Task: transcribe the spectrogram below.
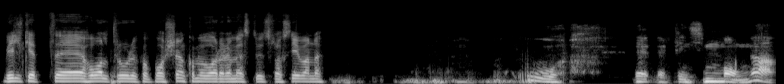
Vilket eh, hål tror du på Porschen kommer vara det mest utslagsgivande? Oh, det, det, finns många.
